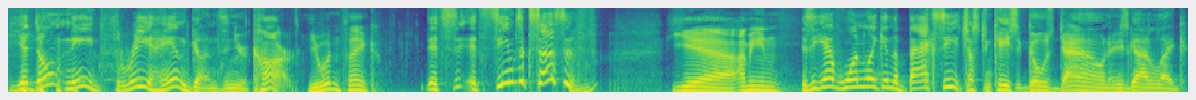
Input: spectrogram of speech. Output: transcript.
You don't need three handguns in your car. You wouldn't think. It's it seems excessive. Yeah, I mean, Does he have one like in the back seat just in case it goes down and he's got to like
